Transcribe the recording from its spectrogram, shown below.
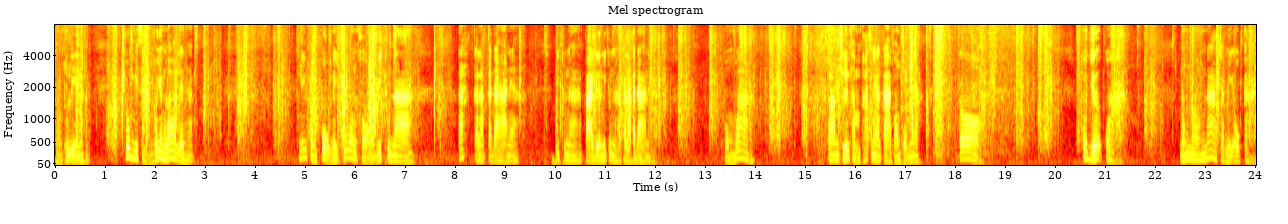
ของทุเรียนนะครับ ช่วงเมษาเขายังรอดเลยนะนี่ผมปลูกในช่วงของมิถุนาอะกรกฎาเนี่ย มิถุนาปลายเดือนมิถุนากรกฎาเนี่ยผมว่า ความชื้นสัมผัสในอากาศของผมเนี่ย ก็ ก็เยอะกว่า น้องๆน่าจะมีโอกาส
